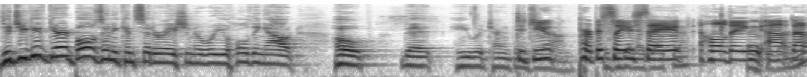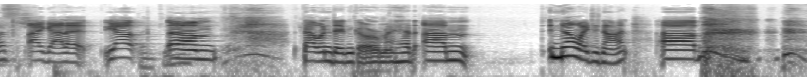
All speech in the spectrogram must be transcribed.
Did you give Garett Bolles any consideration, or were you holding out hope that he would turn things Did you around? Did purposely you say it holding out? That's much. I got it. Yep. Um, that one didn't go over my head. Um, no, I did not. Um,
